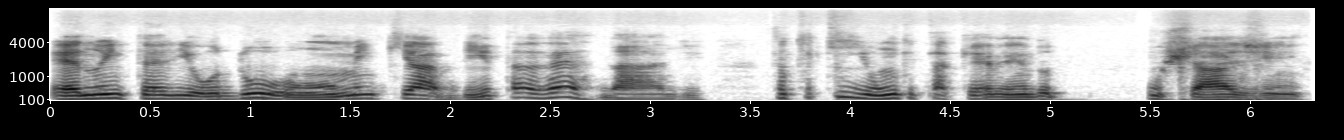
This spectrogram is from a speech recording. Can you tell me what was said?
é no interior do homem que habita a verdade. O que é que Jung está querendo puxar a gente?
